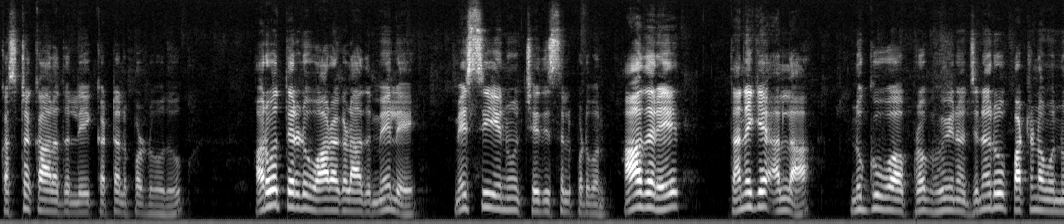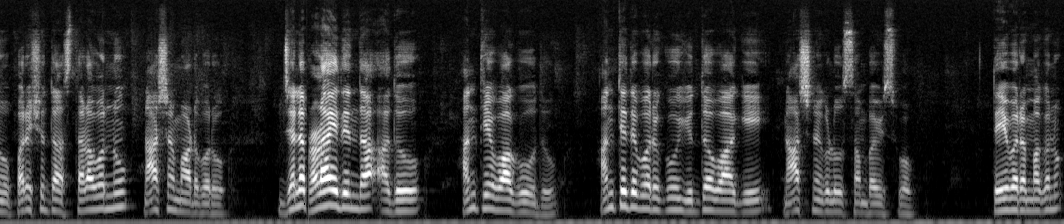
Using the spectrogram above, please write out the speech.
ಕಷ್ಟಕಾಲದಲ್ಲಿ ಕಟ್ಟಲ್ಪಡುವುದು. ಅರವತ್ತೆರಡು ವಾರಗಳಾದ ಮೇಲೆ ಮೆಸ್ಸಿಯನ್ನು ಛೇದಿಸಲ್ಪಡುವನು. ಆದರೆ ತನಗೆ ಅಲ್ಲ, ನುಗ್ಗುವ ಪ್ರಭುವಿನ ಜನರು ಪಟ್ಟಣವನ್ನು, ಪರಿಶುದ್ಧ ಸ್ಥಳವನ್ನು ನಾಶ ಮಾಡುವರು ಜಲಪ್ರಳಯದಿಂದ ಅದು ಅಂತ್ಯವಾಗುವುದು. ಅಂತ್ಯದವರೆಗೂ ಯುದ್ಧವಾಗಿ ನಾಶನಗಳು ಸಂಭವಿಸುವವು. ದೇವರ ಮಗನು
